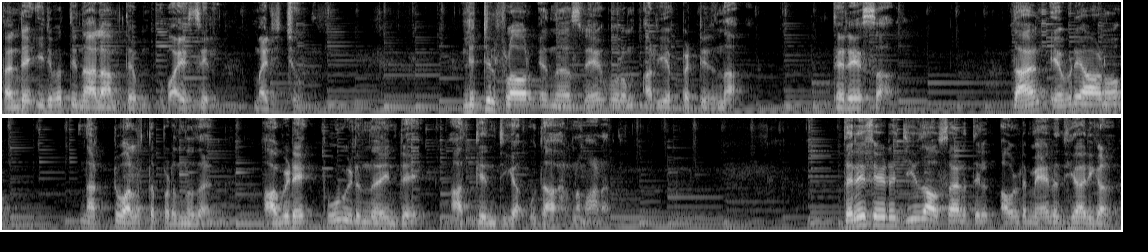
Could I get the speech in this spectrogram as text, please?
തന്റെ ഇരുപത്തിനാലാമത്തെ വയസ്സിൽ മരിച്ചു. ലിറ്റിൽ ഫ്ലവർ എന്ന് സ്നേഹപൂർവം അറിയപ്പെട്ടിരുന്ന തെരേസ താൻ എവിടെയാണോ നട്ടു വളർത്തപ്പെടുന്നത് അവിടെ പൂവിടുന്നതിന്റെ ആത്യന്തിക ഉദാഹരണമാണ്. തെരേസയുടെ ജീവിതാവസാനത്തിൽ അവളുടെ മേലധികാരികൾ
